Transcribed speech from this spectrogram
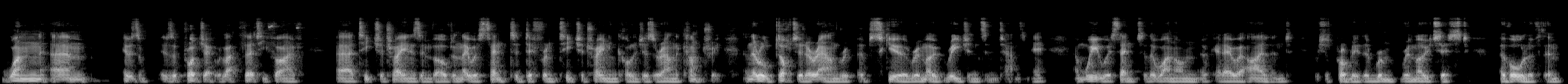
one um, it was a, it was a project with like 35 uh, teacher trainers involved, and they were sent to different teacher training colleges around the country, and they're all dotted around re- obscure remote regions in Tanzania. And we were sent to the one on Ukerewe Island, which is probably the re- remotest of all of them.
